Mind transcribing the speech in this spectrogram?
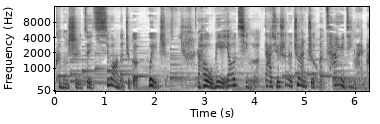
可能是最期望的这个。位置，然后我们也邀请了大学生的志愿者们参与进来嘛，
